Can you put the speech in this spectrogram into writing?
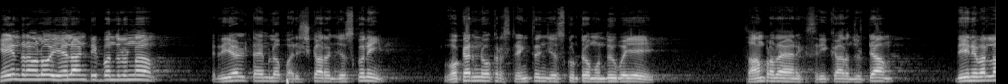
కేంద్రంలో ఎలాంటి ఇబ్బందులున్నా రియల్ టైంలో పరిష్కారం చేసుకుని ఒకరిని ఒకరు స్ట్రెంగ్తన్ చేసుకుంటూ ముందుకు పోయే సాంప్రదాయానికి శ్రీకారం చుట్టాం. దీనివల్ల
